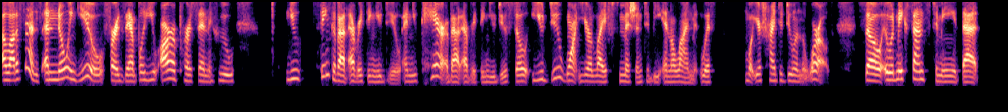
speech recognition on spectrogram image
a lot of sense and knowing you for example you are a person who you think about everything you do and you care about everything you do so you do want your life's mission to be in alignment with what you're trying to do in the world so it would make sense to me that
